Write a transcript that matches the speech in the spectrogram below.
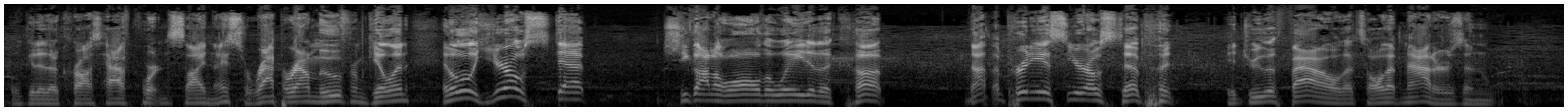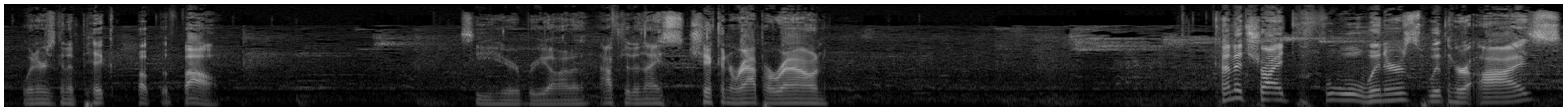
We'll get it across half court inside. Nice wraparound move from Gillen. And a little Euro step. She got all the way to the cup. Not the prettiest Euro step, but it drew the foul. That's all that matters. And Winters going to pick up the foul. See here, Brianna. After the nice chicken wraparound. Kind of tried to fool Winters with her eyes.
